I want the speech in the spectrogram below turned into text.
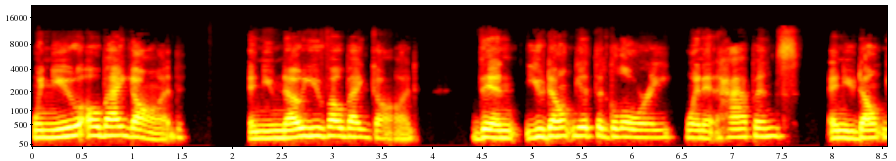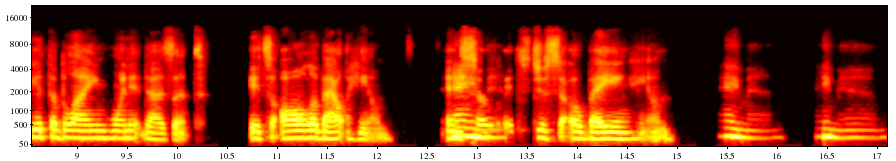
when you obey god and you know you've obeyed God, then you don't get the glory when it happens and you don't get the blame when it doesn't. It's all about Him. And Amen. so it's just obeying Him. Amen. Amen.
